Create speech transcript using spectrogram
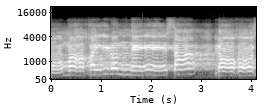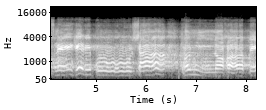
ও মা খৈরুন নেসা লহ স্নেহের পূষা। ধন্য হবে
